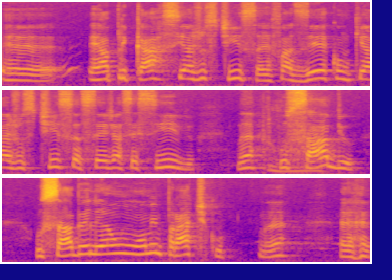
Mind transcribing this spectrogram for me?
é, é aplicar-se à justiça, é fazer com que a justiça seja acessível. Né? Uhum. O sábio, o sábio ele é um homem prático. Né? É,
